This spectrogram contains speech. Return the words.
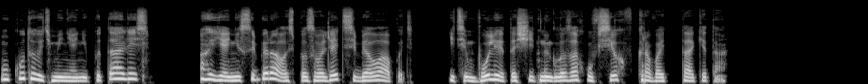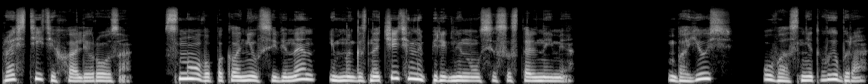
Укутывать меня не пытались, а я не собиралась позволять себя лапать, и тем более тащить на глазах у всех в кровать Такета. «Простите, Хали Роза». Снова поклонился Винен и многозначительно переглянулся с остальными. «Боюсь, у вас нет выбора».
